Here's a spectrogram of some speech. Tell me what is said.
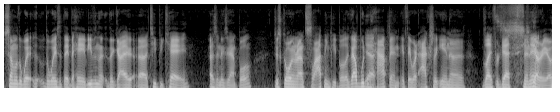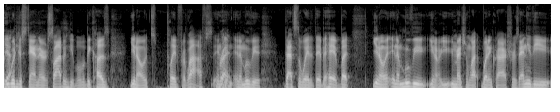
some of the way the ways that they behave, even the the guy uh, TPK, as an example, just going around slapping people, like that wouldn't Yeah. happen if they were actually in a life or death scenario. yeah. He wouldn't just stand there slapping people, but because you know it's played for laughs in, Right. in, in a movie, that's the way that they behave. But you know, in a movie, you know, you, you mentioned Wed- Wedding Crashers, any of the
